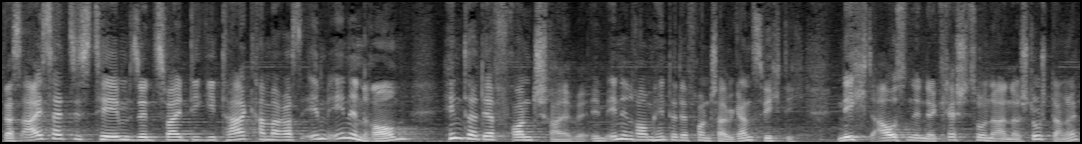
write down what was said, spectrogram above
Das Eyesight-System sind zwei Digitalkameras im Innenraum, hinter der Frontscheibe, im Innenraum hinter der Frontscheibe, ganz wichtig. Nicht außen in der Crashzone an der Stoßstange,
